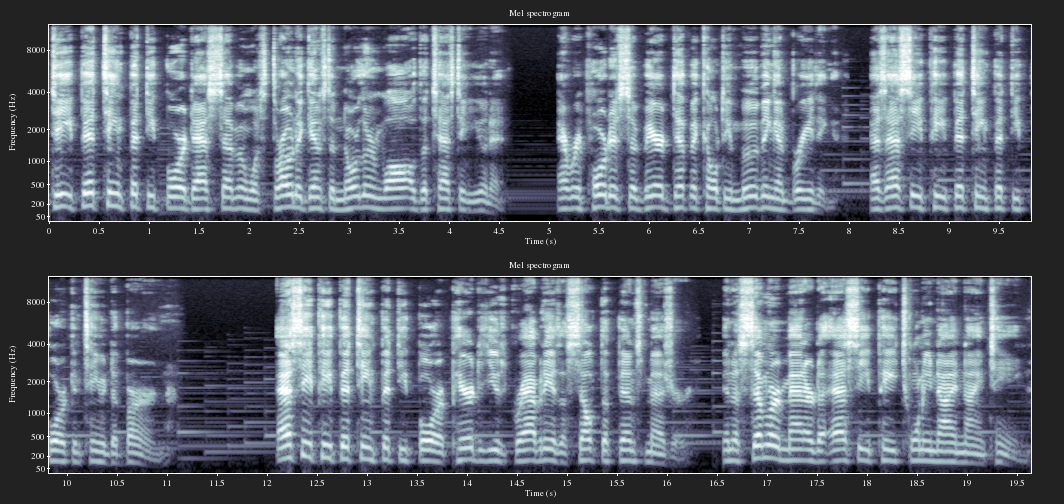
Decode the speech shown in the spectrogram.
D-1554-7 was thrown against the northern wall of the testing unit, and reported severe difficulty moving and breathing as SCP-1554 continued to burn. SCP-1554 appeared to use gravity as a self-defense measure, in a similar manner to SCP-2919.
